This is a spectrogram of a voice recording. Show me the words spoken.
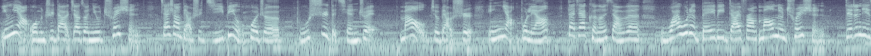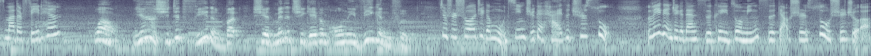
营养我们知道叫做 nutrition，加上表示疾病或者不适的前缀 mal 就表示营养不良。大家可能想问，Why would a baby die from malnutrition? Didn't his mother feed him? Well, yeah, she did feed him, but she admitted she gave him only vegan food. 就是说，这个母亲只给孩子吃素。vegan 这个单词可以做名词表示素食者，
